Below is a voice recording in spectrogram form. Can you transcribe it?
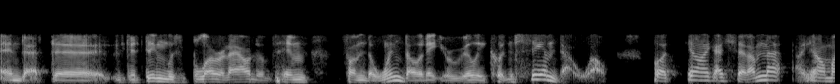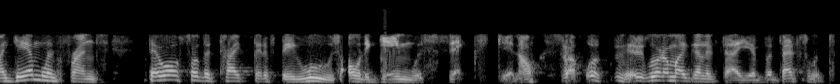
and that the the thing was blurred out of him from the window that you really couldn't see him that well. But you know, like I said, I'm not. You know, my gambling friends, they're also the type that if they lose, oh, the game was fixed. You know, so what am I going to tell you? But that's what's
